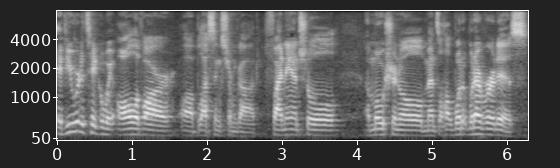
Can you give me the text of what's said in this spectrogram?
if you were to take away all of our uh, blessings from God, financial, emotional, mental health, whatever it is,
